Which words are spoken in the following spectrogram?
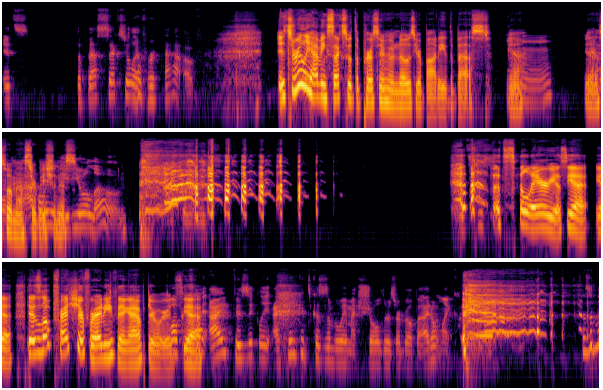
It's the best sex you'll ever have. It's really having sex with the person who knows your body the best. Yeah. Mhm. Yeah. And That's what masturbation is. Leave you alone. Afterwards. It's just- That's hilarious. Yeah. Yeah. There's no pressure for anything afterwards. well, yeah. I, I physically, I think it's because of the way my shoulders are built, but I don't like because I'm,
